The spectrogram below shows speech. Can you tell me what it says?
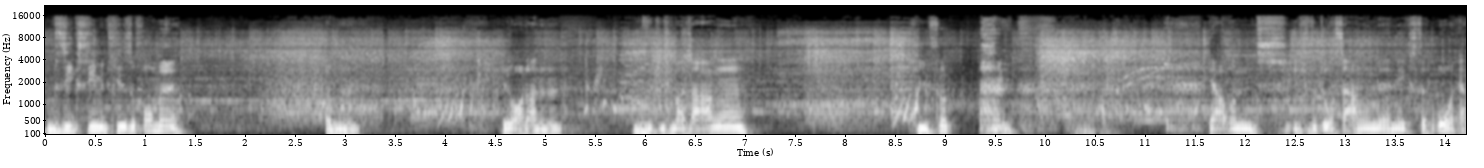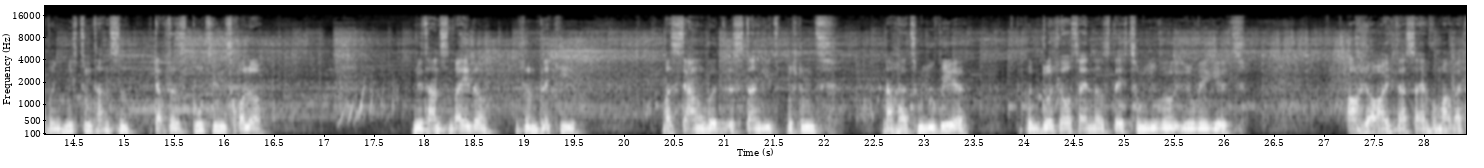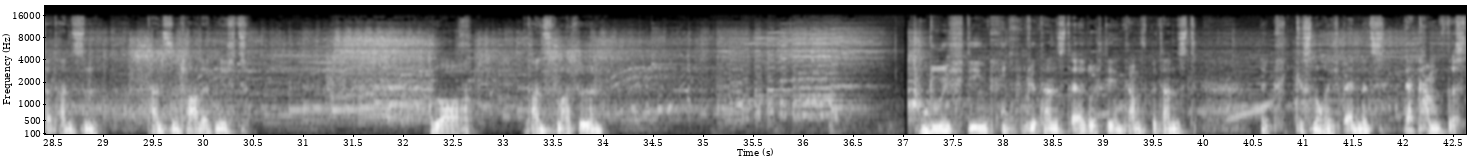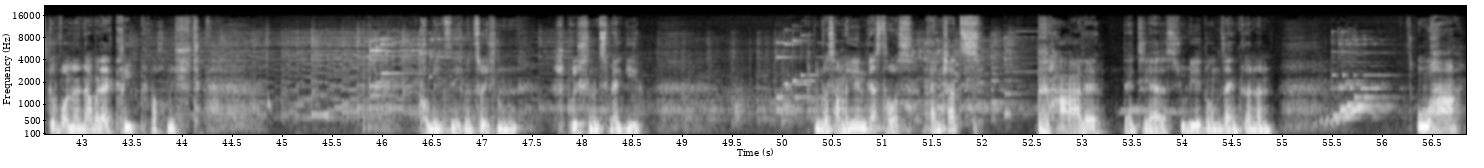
Besieg sie mit fiese Formel. Ähm. Ja, dann würde ich mal sagen. Hilfe. ja, und ich würde auch sagen, der nächste. Oh, er bringt mich zum Tanzen. Ich dachte, das ist Putins Rolle. Wir tanzen beide. Ich und Blackie. Was ich sagen würde, ist, dann geht es bestimmt nachher zum Juwel. Könnte durchaus sein, dass es gleich zum Juwel, geht. Ach ja, ich lasse einfach mal weiter tanzen. Tanzen schadet nicht. Ja, tanzt mal schön. Durch den Krieg getanzt, äh, durch den Kampf getanzt. Der Krieg ist noch nicht beendet. Der Kampf ist gewonnen, aber der Krieg noch nicht. Komm jetzt nicht mit solchen Sprüchen, Smaggy. Und was haben wir hier im Gasthaus? Kein Schatz. Schade, da hätte ja das Juwel drin sein können. Oha.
